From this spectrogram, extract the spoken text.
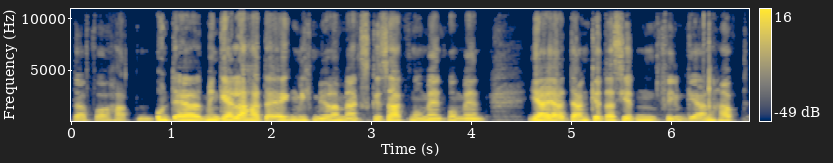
davor hatten. Und der Mengele hatte eigentlich Miramax gesagt, Moment, Moment. Ja, ja, danke, dass ihr den Film gern habt.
